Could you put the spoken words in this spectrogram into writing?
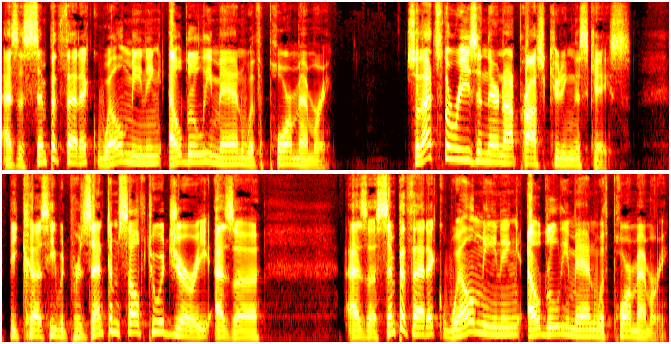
as a sympathetic, well meaning elderly man with a poor memory. So that's the reason they're not prosecuting this case because he would present himself to a jury as a as a sympathetic, well-meaning elderly man with poor memory.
